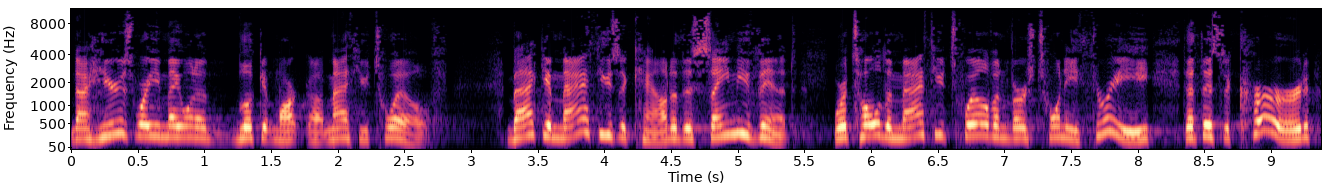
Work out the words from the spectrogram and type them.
Now here's where you may want to look at Mark, uh, Matthew 12. Back in Matthew's account of the same event, we're told in Matthew 12 and verse 23 that this occurred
